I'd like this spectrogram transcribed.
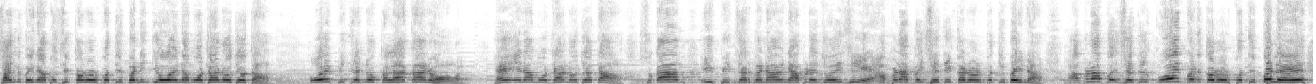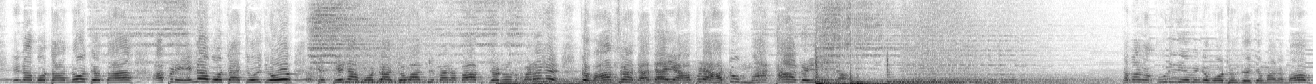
સંત બન્યા પછી કરોડપતિ બની ગયો હોય એના મોઢા નો જોતા. કોઈ પિક્ચરનો કલાકાર હોય, હે, એના મોઢા નો જોતા. શું કામ? એ પિક્ચર બનાવીને આપણે જોઈ છીએ. આપણા પૈસેથી કરોડપતિ બન્યા. આપણા પૈસેથી કોઈ પણ કરોડપતિ બને, એના મોઢા ન જોતા. આપણે એના મોઢા જોઈજો કે જેના મોઢા જોવાથી મારા બાપ જરૂર પડે ને, તો વાસરા દાદાએ આપણે હાટું માથા દઈ દીધા. તમારા કુળદેવીનું મોઢું જોઈજો મારા બાપ,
